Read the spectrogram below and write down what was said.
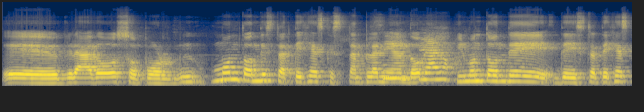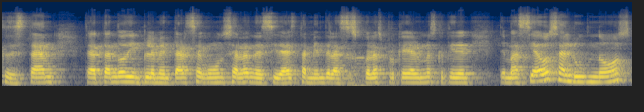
eh, grados o por un montón de estrategias que se están planeando y un montón de, de estrategias que se están tratando de implementar según sean las necesidades también de las escuelas, porque hay algunas que tienen demasiados alumnos,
